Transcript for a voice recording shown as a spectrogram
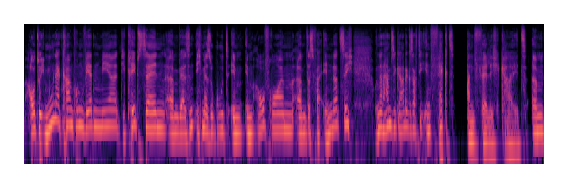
Autoimmunerkrankungen werden mehr, die Krebszellen ähm, wir sind nicht mehr so gut im, im Aufräumen, ähm, das verändert sich. Und dann haben Sie gerade gesagt, die Infektanfälligkeit. Ähm,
